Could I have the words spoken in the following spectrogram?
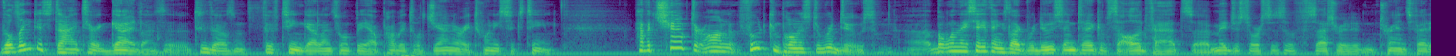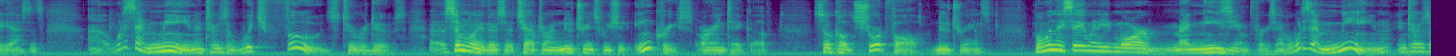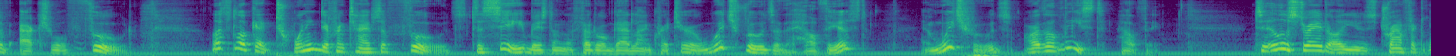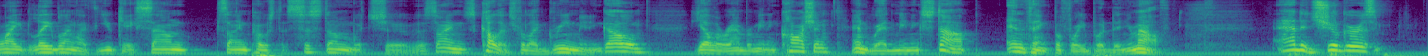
The latest dietary guidelines, the 2015 guidelines won't be out probably until January 2016, have a chapter on food components to reduce, uh, but when they say things like reduce intake of solid fats, uh, major sources of saturated and trans fatty acids, uh, what does that mean in terms of which foods to reduce? Uh, similarly, there's a chapter on nutrients we should increase our intake of, so-called shortfall nutrients, but when they say we need more magnesium, for example, what does that mean in terms of actual food? Let's look at 20 different types of foods to see, based on the federal guideline criteria, which foods are the healthiest, and which foods are the least healthy. To illustrate, I'll use traffic light labeling like the UK sound signpost system, which uh, assigns colors for like green meaning go, yellow or amber meaning caution, and red meaning stop, and think before you put it in your mouth. Added sugars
